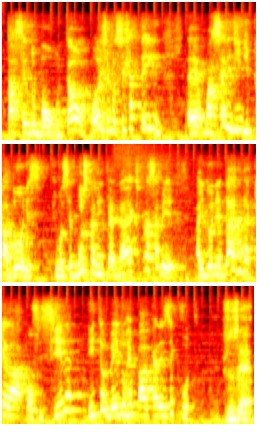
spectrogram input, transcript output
está sendo bom? Então, hoje você já tem é, uma série de indicadores que você busca na internet para saber a idoneidade daquela oficina e também do reparo que ela executa. José,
